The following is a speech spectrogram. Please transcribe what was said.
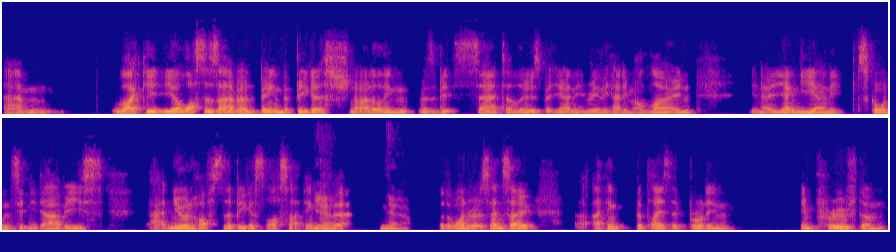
Um, like your losses haven't been the biggest. Schneiderlin was a bit sad to lose, but you only really had him on loan. You know, Yengi only scored in Sydney derbies. Uh, Nieuwenhof's the biggest loss, I think, yeah. for yeah for the Wanderers, and so I think the players they've brought in improved them.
